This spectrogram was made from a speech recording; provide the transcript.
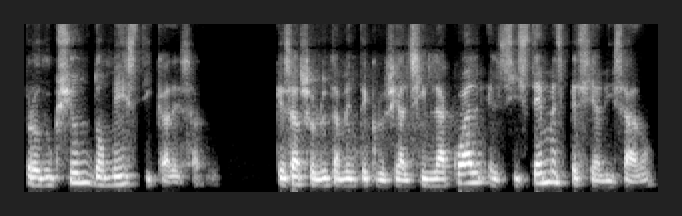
producción doméstica de salud que es absolutamente crucial, sin la cual el sistema especializado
